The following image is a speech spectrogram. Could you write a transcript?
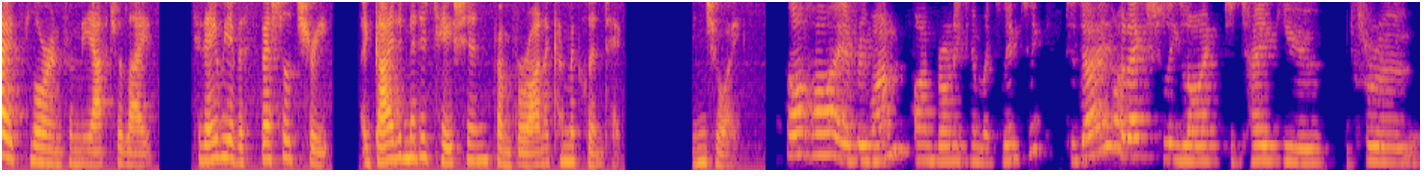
Hi, it's Lauren from the Afterlight. Today we have a special treat a guided meditation from Veronica McClintic. Enjoy. Oh, hi everyone. I'm Veronica McClintic. Today I'd actually like to take you through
